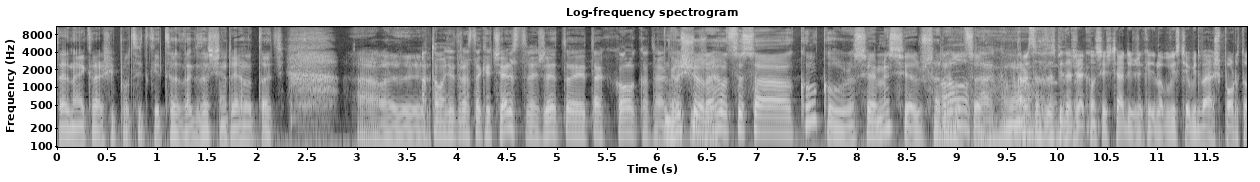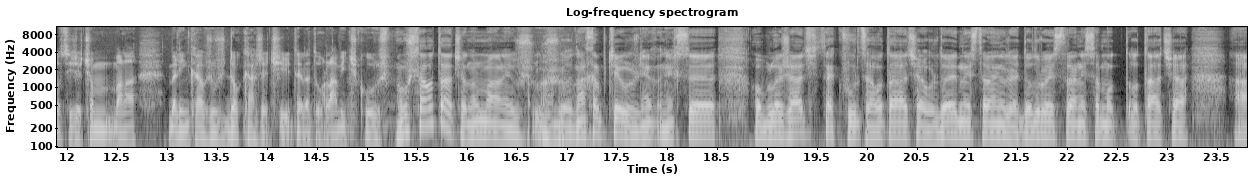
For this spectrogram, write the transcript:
to je najkrajší pocit, keď sa tak začne rehotať ale... A to máte teraz také čerstvé, že? To je tak koľko? Tak, Vieš čo, že... rehoce sa koľko už? Asi aj mesiac už sa no, rehoce. No. Práve sa chcem spýtať, že akom ste štádiu, že keď, lebo vy ste obidvaja športovci, že čo mala Belinka už, už dokáže, či teda tú hlavičku už... No už sa otáča normálne, už, už na chrbte už nechce obležať, tak furt sa otáča už do jednej strany, už aj do druhej strany sa otáča a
